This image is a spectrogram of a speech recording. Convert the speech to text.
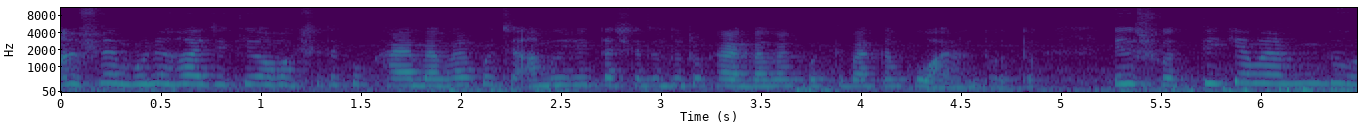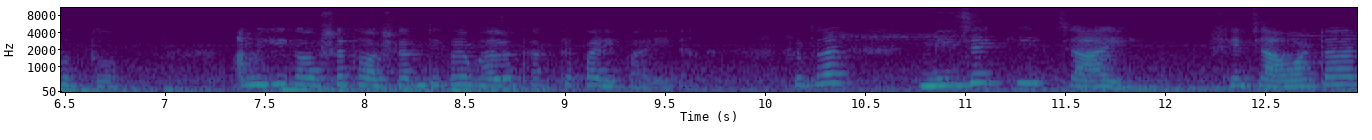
অনেক সময় মনে হয় যে কেউ আমার সাথে খুব খারাপ ব্যবহার করছে, আমিও যদি তার সাথে দুটো খারাপ ব্যবহার করতে পারতাম, খুব আনন্দ হতো। কিন্তু সত্যিই কি আমার আনন্দ হতো? আমি কি কারোর সাথে অশান্তি করে ভালো থাকতে পারি পারি না? সুতরাং নিজে কি চাই? সেই চাওয়াটার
